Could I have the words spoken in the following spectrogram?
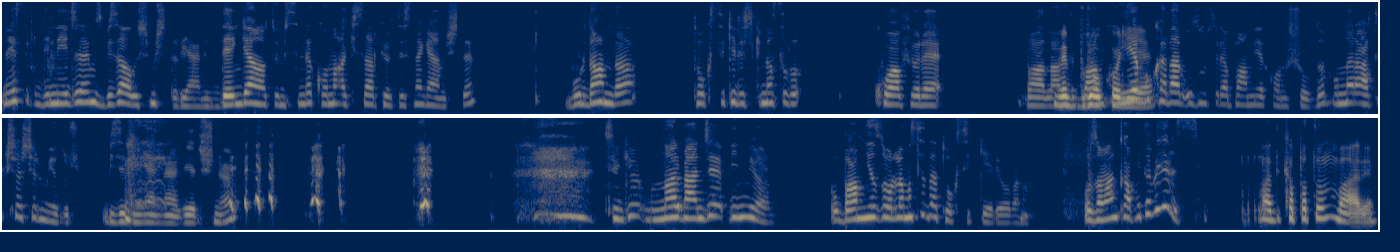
neyse ki dinleyicilerimiz bize alışmıştır yani. Denge anatomisinde konu Akisar köftesine gelmişti. Buradan da toksik ilişki nasıl kuaföre bağlandı? Ve brokoliye. Niye bu kadar uzun süre bamya konuşuldu? Bunlar artık şaşırmıyordur bizi dinleyenler diye düşünüyorum. Çünkü bunlar bence bilmiyorum. O bamya zorlaması da toksik geliyor bana. O zaman kapatabiliriz. Hadi kapatalım bari.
